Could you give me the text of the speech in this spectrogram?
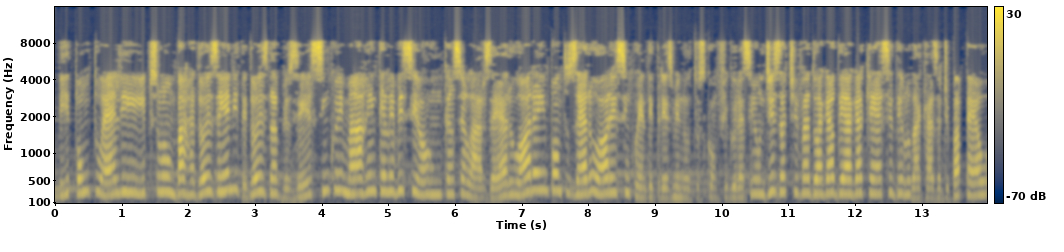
bit.ly barra 2nt2wz5 e mar em televisão cancelar 0 hora em ponto 0 hora e 53 minutos configuração desativado HDHQS de La Casa de Papel,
